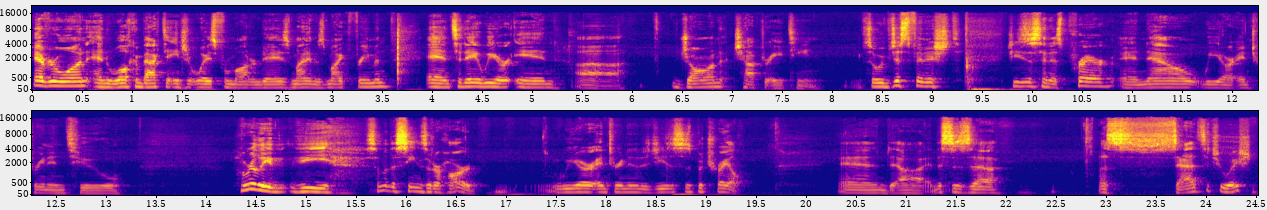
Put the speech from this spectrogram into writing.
Hey everyone, and welcome back to Ancient Ways for Modern Days. My name is Mike Freeman, and today we are in uh, John chapter 18. So we've just finished Jesus and his prayer, and now we are entering into really the some of the scenes that are hard. We are entering into Jesus' betrayal, and uh, this is a, a sad situation.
